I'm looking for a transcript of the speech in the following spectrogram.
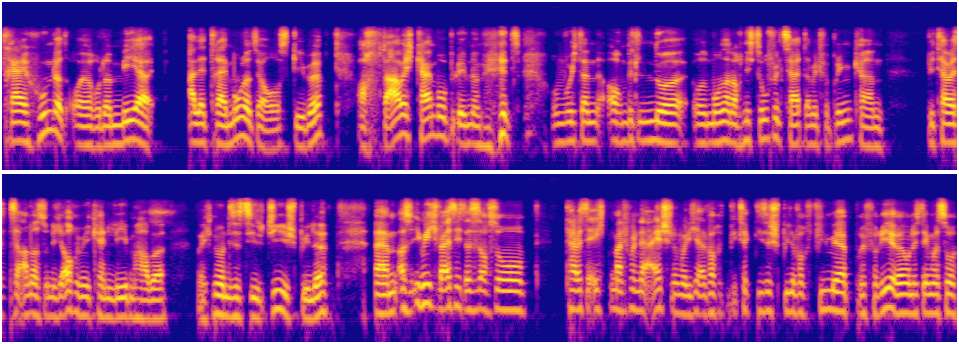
300 Euro oder mehr alle drei Monate ausgebe, ach, da habe ich kein Problem damit. Und wo ich dann auch ein bisschen nur, oder momentan auch nicht so viel Zeit damit verbringen kann, wie teilweise anders und ich auch irgendwie kein Leben habe, weil ich nur an dieses TCG spiele. Ähm, also irgendwie, ich weiß nicht, das ist auch so teilweise echt manchmal eine Einstellung, weil ich einfach, wie gesagt, dieses Spiel einfach viel mehr präferiere und ich denke mal so,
